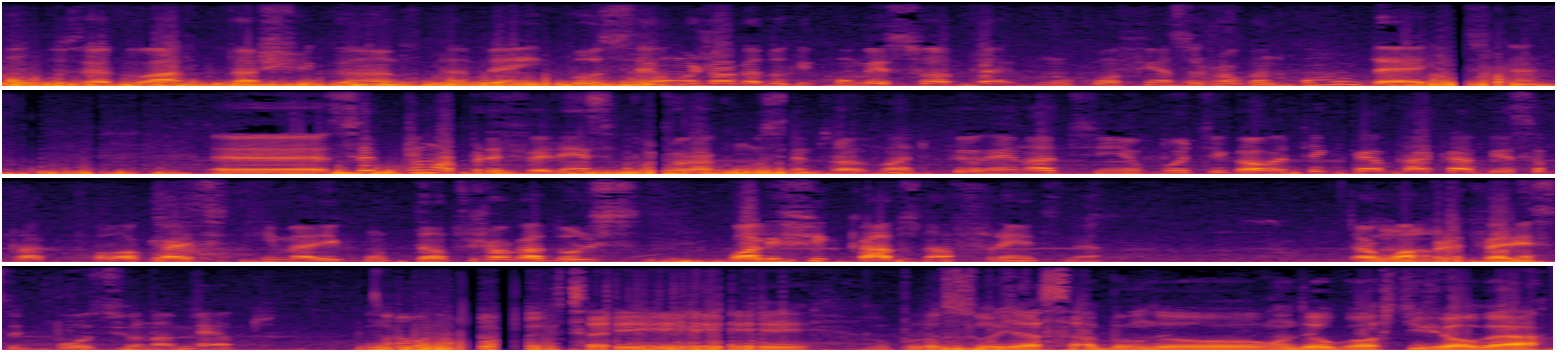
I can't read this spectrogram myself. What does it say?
com o Zé Eduardo que está chegando também. Você é um jogador que começou até no confiança jogando como um 10, né? É, você tem uma preferência por jogar como centroavante, porque o Renatinho Portugal vai ter que quebrar a cabeça para colocar esse time aí com tantos jogadores qualificados na frente, né? Tem alguma não. preferência de posicionamento? Não, isso aí o professor já sabe onde eu, onde eu gosto de jogar.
